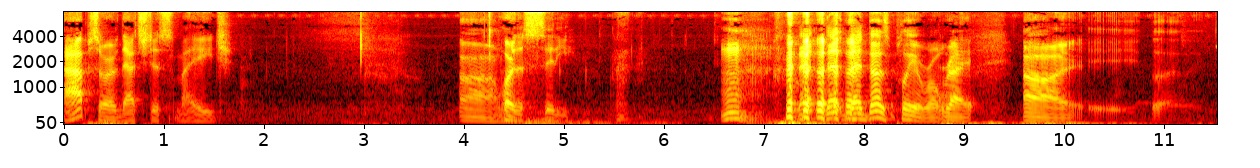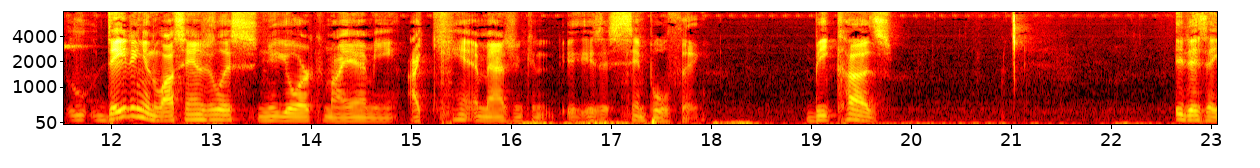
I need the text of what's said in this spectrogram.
apps or if that's just my age Um, or the city. that, that that does play a role, Right. uh, dating in Los Angeles, New York, Miami, I can't imagine can is a simple thing because it is a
